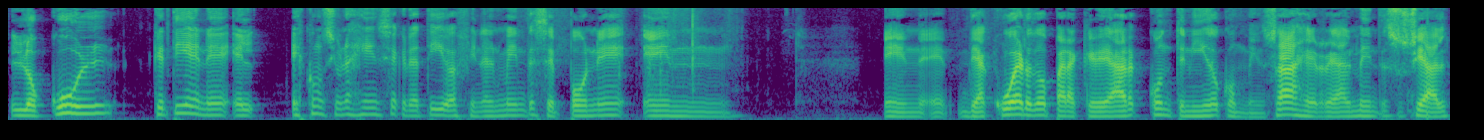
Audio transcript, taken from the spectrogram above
lo cool que tiene. El, es como si una agencia creativa finalmente se pone en, en- en- de acuerdo para crear contenido con mensaje realmente social,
